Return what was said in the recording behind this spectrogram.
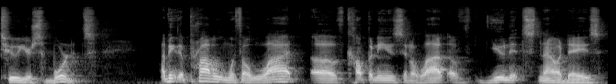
to your subordinates. I think the problem with a lot of companies and a lot of units nowadays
